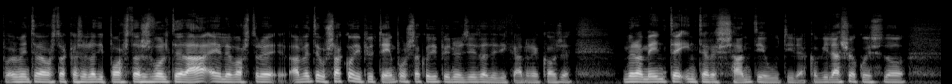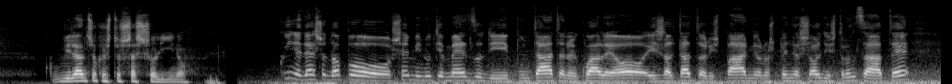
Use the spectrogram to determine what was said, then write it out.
probabilmente la vostra casella di posta svolterà e vostre, avete un sacco di più tempo, un sacco di più energia da dedicare alle cose veramente interessanti e utili. Ecco, vi lascio questo, vi lancio questo sassolino. Quindi adesso dopo 6 minuti e mezzo di puntata nel quale ho esaltato il risparmio, non spendere soldi stronzate,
